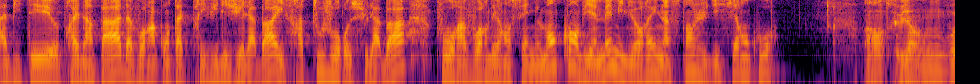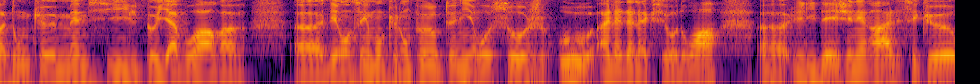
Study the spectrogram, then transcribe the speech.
habiter près d'un PAD, avoir un contact privilégié là-bas, il sera toujours reçu là-bas pour avoir des renseignements, quand bien même il y aurait une instance judiciaire en cours. Ah, très bien, on voit donc que même s'il peut y avoir euh, euh, des renseignements que l'on peut obtenir au SAUGE ou à l'aide à l'accès au droit, euh, l'idée générale c'est que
